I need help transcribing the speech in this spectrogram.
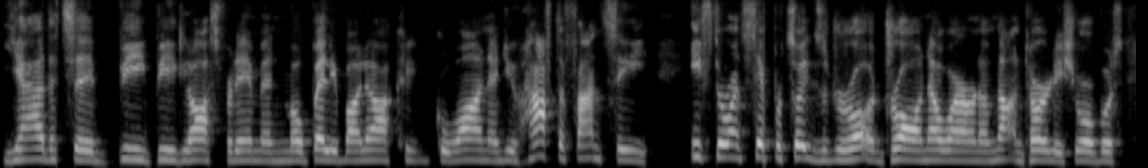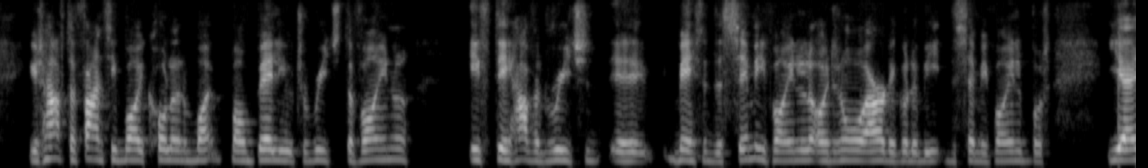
yeah, that's a big, big loss for them. And Mountbellew Moylock could go on, and you have to fancy if they're on separate sides of the draw, draw now, Aaron. I'm not entirely sure, but you'd have to fancy Moycullen and Mountbelly to reach the final if they haven't reached uh, met in the semi final. I don't know, are they going to be the semi final? But yeah,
